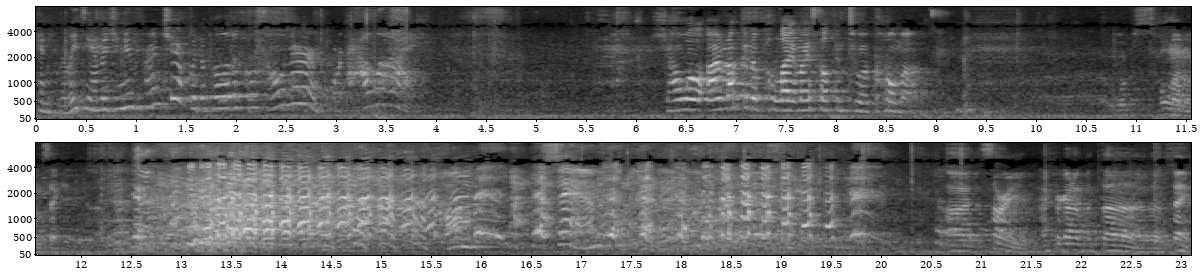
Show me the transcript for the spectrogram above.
can really damage a new friendship with a political donor or ally. Yeah, well, I'm not gonna polite myself into a coma. Whoops, hold on one second. Um, Sam? Uh, sorry, I forgot about the, the thing.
